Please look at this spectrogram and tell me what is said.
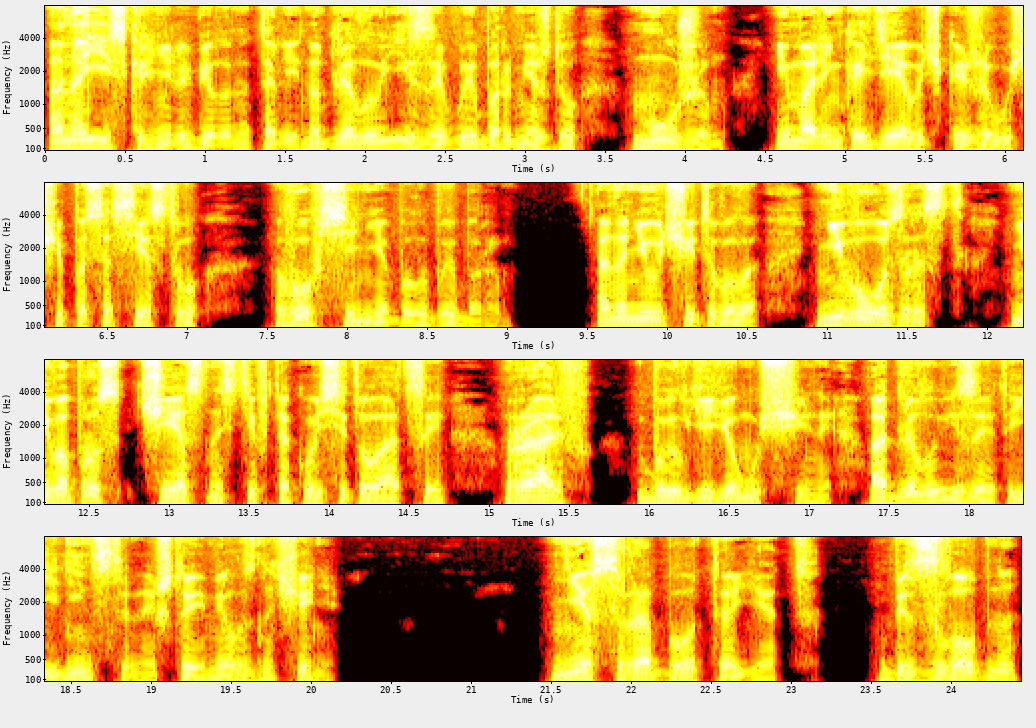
Она искренне любила Натали, но для Луизы выбор между мужем и маленькой девочкой, живущей по соседству, вовсе не был выбором. Она не учитывала ни возраст, ни вопрос честности в такой ситуации. Ральф был ее мужчиной, а для Луизы это единственное, что имело значение. «Не сработает», — беззлобно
